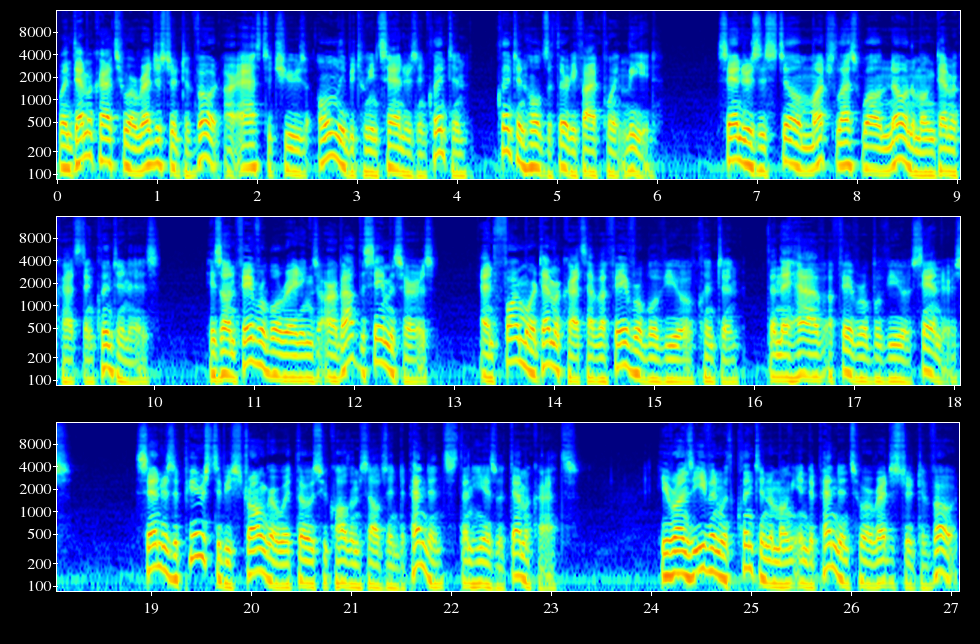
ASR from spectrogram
When Democrats who are registered to vote are asked to choose only between Sanders and Clinton, Clinton holds a 35 point lead. Sanders is still much less well known among Democrats than Clinton is. His unfavorable ratings are about the same as hers, and far more Democrats have a favorable view of Clinton than they have a favorable view of Sanders. Sanders appears to be stronger with those who call themselves independents than he is with Democrats. He runs even with Clinton among independents who are registered to vote,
